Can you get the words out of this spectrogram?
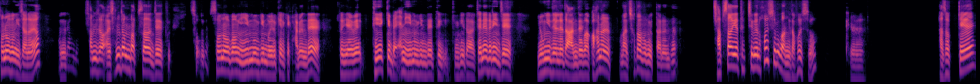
손오공이잖아요. 한장 삼정, 아니, 삼정 박사, 이제, 그 소- 손오공, 이무기, 뭐, 이렇게, 이렇게 가는데, 저 얘, 뒤에 게 맨 이무기인데, 두, 두개 다, 쟤네들이 이제, 용이 될래도 안 돼갖고, 하늘만 쳐다보고 있다는데, 잡사의 특징은 홀수로 갑니다, 홀수. 예. 다섯 개,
